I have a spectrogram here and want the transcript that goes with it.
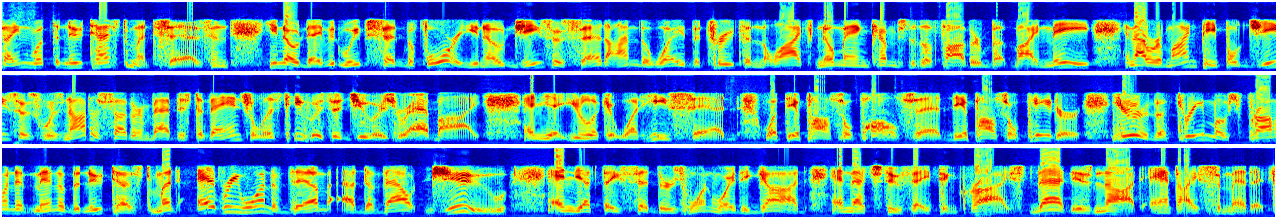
saying what the New Testament says. And, you know, David, we've said before, you know, Jesus said, I'm the way, the truth, and the life. No man comes to the Father but by me. And I remind people, Jesus was not a Southern Baptist evangelist, he was a Jewish rabbi. And yet you look at what he said, what the Apostle Paul said, the Apostle Peter. Here are the three most prominent men of the New Testament, every one of them a devout Jew, and yet they said there's one way to God, and that's through faith in Christ. That is not anti Semitic.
